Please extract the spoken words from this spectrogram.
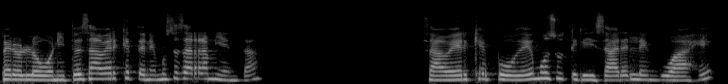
pero lo bonito es saber que tenemos esa herramienta, saber que podemos utilizar el lenguaje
